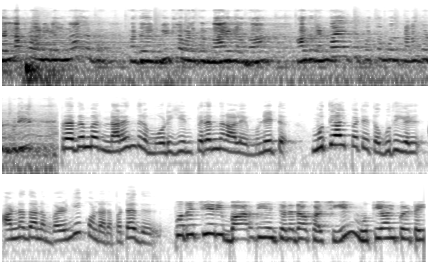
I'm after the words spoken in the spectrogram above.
செல்லப்பிராணிகள்னா அது- அது வீட்டில் வளர்க்குற நாய்கள் தான் அது ரெண்டாயிரத்தி பிரதமர் நரேந்திர மோடியின் பிறந்த நாளை முன்னிட்டு முத்தியால்பேட்டை தொகுதியில் அன்னதானம் வழங்கி கொண்டாடப்பட்டது. புதுச்சேரி பாரதிய ஜனதா கட்சியின் முத்தியால்பேட்டை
